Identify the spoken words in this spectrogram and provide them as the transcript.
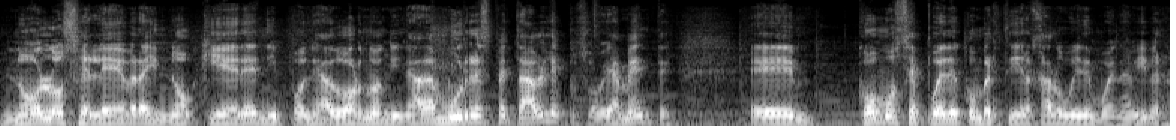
No lo celebra y no quiere, ni pone adornos, ni nada. Muy respetable, pues obviamente. Eh, ¿Cómo se puede convertir el Halloween en buena vibra?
